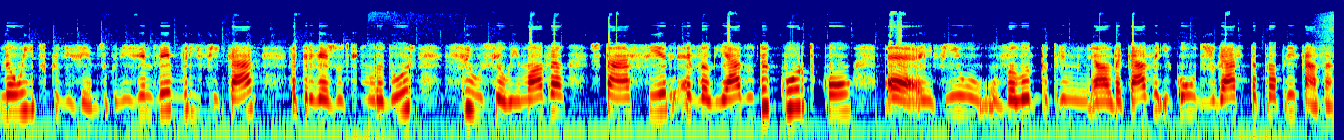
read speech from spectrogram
Não é isso que dizemos. O que dizemos é verificar, através do simulador, se o seu imóvel está a ser avaliado de acordo com, uh, enfim, o, o valor patrimonial da casa e com o desgaste da própria casa.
